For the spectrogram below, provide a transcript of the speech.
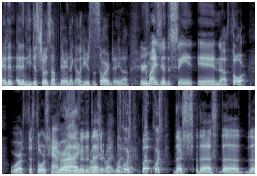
and then and then he just shows up there, like, oh, here's the sword, you know. It reminds me of the scene in uh, Thor, where the Thor's hammer is in the middle of the right, desert. right, of course, right. but of course, the the the the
